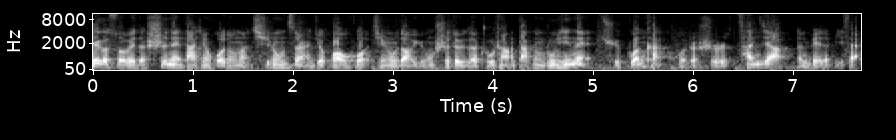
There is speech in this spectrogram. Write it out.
这个所谓的室内大型活动呢，其中自然就包括进入到勇士队的主场大通中心内去观看或者是参加 NBA 的比赛。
